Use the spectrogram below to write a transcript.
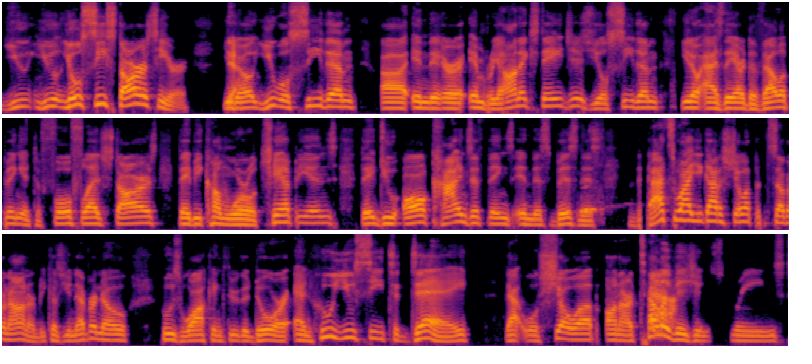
you you you'll see stars here. You Yeah. know, you will see them uh, in their embryonic stages. You'll see them, you know, as they are developing into full fledged stars. They become world champions. They do all kinds of things in this business. That's why you got to show up at Southern Honor because you never know who's walking through the door and who you see today that will show up on our television screens,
